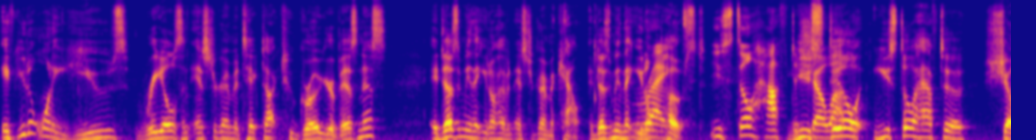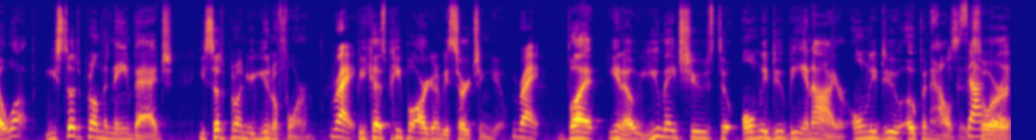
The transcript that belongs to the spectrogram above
if you don't want to use Reels and Instagram and TikTok to grow your business, it doesn't mean that you don't have an Instagram account. It doesn't mean that you right. don't post You still have to you show still up. you still have to show up. You still have to put on the name badge. You still have to put on your uniform. Right. Because people are going to be searching you. Right. But you know, you may choose to only do BNI or only do open houses or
